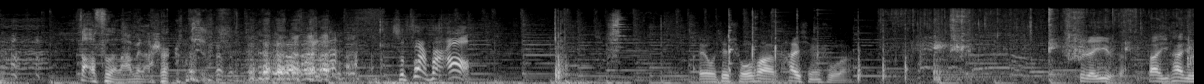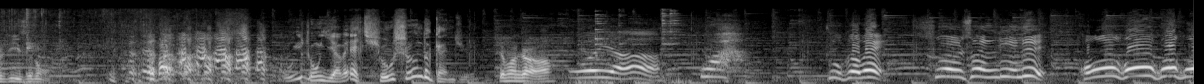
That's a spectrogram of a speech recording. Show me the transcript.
造次了，魏老师。是范范啊！哎呦，这手法太娴熟了。是这意思，但一看就是第一次弄。有一种野外求生的感觉。先放这儿啊。哎呀，哇！祝各位顺顺利利，红红火火。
